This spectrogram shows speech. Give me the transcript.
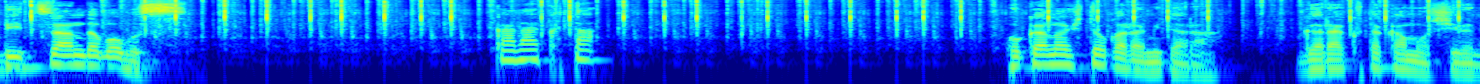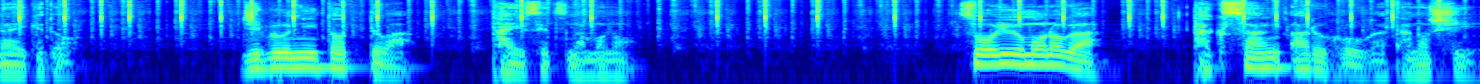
ビッツボブスガラクタ。他の人から見たらガラクタかもしれないけど自分にとっては大切なもの。そういうものがたくさんある方が楽しい。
